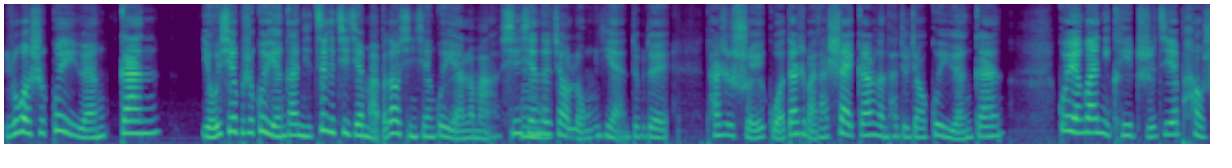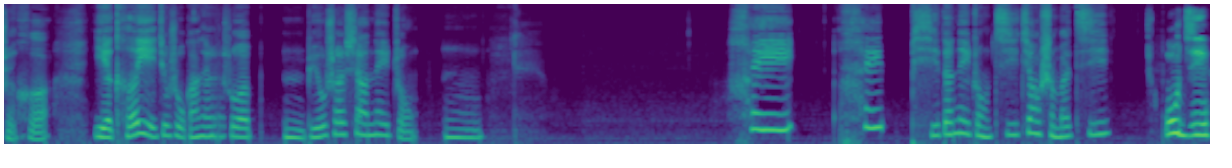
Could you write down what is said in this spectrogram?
如果是桂圆干，有一些不是桂圆干，你这个季节买不到新鲜桂圆了嘛？新鲜的叫龙眼，对不对？它是水果，但是把它晒干了，它就叫桂圆干。桂圆干你可以直接泡水喝，也可以，就是我刚才说，嗯，比如说像那种，嗯，黑黑。皮的那种鸡叫什么鸡？乌鸡。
